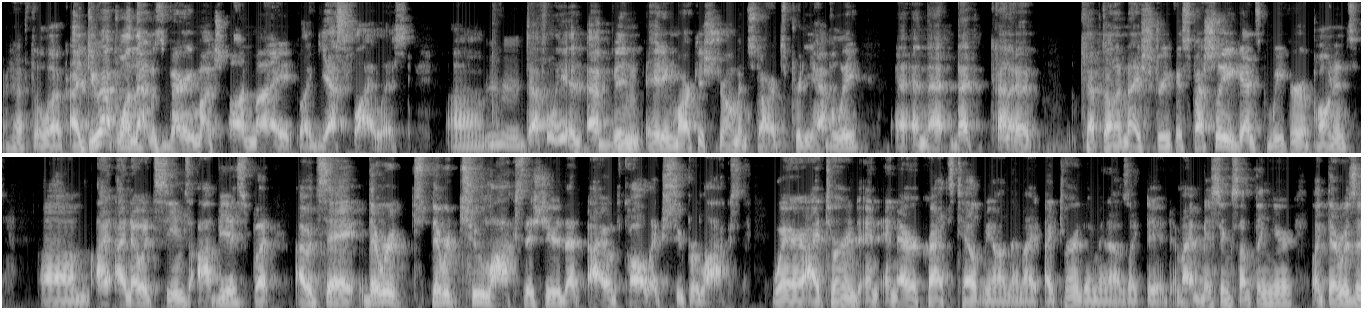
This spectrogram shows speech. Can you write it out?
I'd have to look. I do have one that was very much on my like yes fly list um, mm-hmm. Definitely, have been mm-hmm. hitting Marcus Stroman starts pretty heavily, and that that kind of kept on a nice streak, especially against weaker opponents. Um, I, I, know it seems obvious, but I would say there were there were two locks this year that I would call like super locks, where I turned and, and Erik Kratz tailed me on them. I, I turned him and I was like, dude, am I missing something here? Like there was a,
